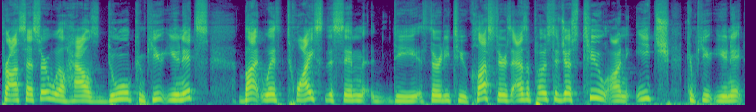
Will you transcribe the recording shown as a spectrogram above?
processor will house dual compute units, but with twice the SIMD 32 clusters as opposed to just two on each compute unit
